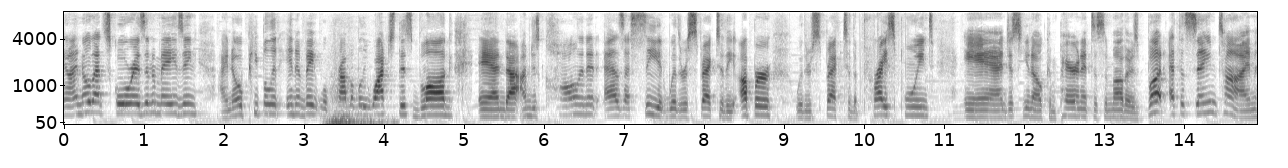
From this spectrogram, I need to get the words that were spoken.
and I know that score isn't amazing. I know people at Inov-8 will probably watch this vlog, and uh, I'm just calling it as I see it with respect to the upper, with respect to the price point, and just, you know, comparing it to some others. But at the same time,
